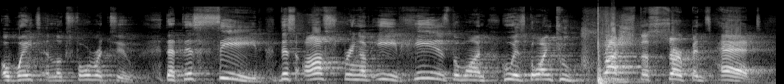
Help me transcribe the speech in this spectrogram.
awaits and looks forward to. That this seed, this offspring of Eve, he is the one who is going to crush the serpent's head,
